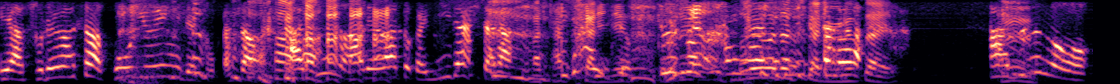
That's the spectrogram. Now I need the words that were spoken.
いや、それはさ、こういう意味でとかさ、あずのあれはとか言い出したら、まあ確かによ。うるさい。それは確かにうるさい。あずの、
